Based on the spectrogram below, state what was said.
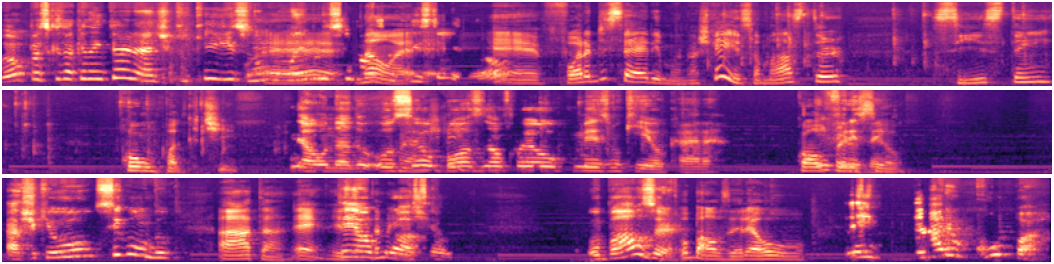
eu pesquisar aqui na internet. O que, que é isso? Não É, lembro desse não, é- System, não. É fora de série, mano. Acho que é isso. a Master System Compact. Não, Nando, o seu acho que é boss não foi o mesmo que eu, cara. Qual foi o seu? Acho que o segundo. Ah, tá. É, Quem é o exatamente. próximo? O Bowser? O Bowser é o. Lendário Culpa.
